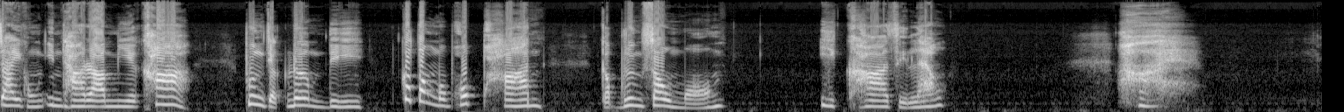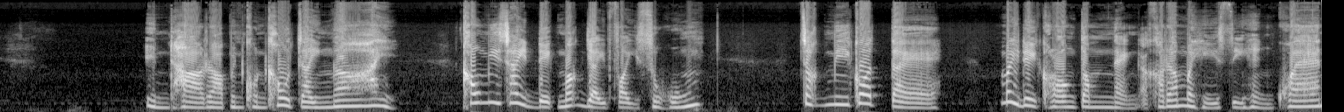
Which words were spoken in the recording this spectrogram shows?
ใจของอินทาราเมียข้าเพิ่งจะเริ่มดีก็ต้องมาพบพาน กับเรื่องเศร้าหมอง อีกคาสิแล้วอินทาราเป็นคนเข้าใจง่าย เขาไม่ใช่เด็กมักใหญ่ไฟสูง จากมีก็แต่ไม่ได้ครองตำแหน่งอัครมเหสีแห่งแคว้น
